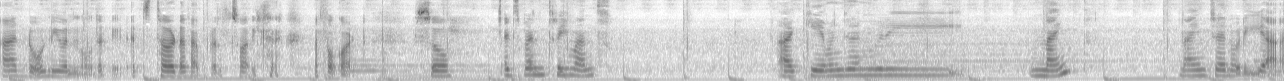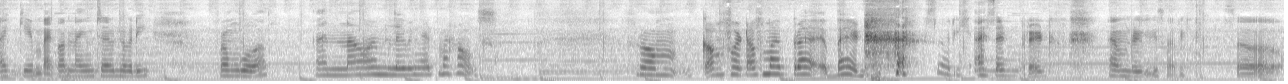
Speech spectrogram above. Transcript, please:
I don't even know the date. It's 3rd of april. Sorry. I forgot. So it's been 3 months I came in January 9th 9th January yeah I came back on 9th January from Goa. And now I'm living at my house. From comfort of my bed. Sorry I said bread. I'm really sorry. So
